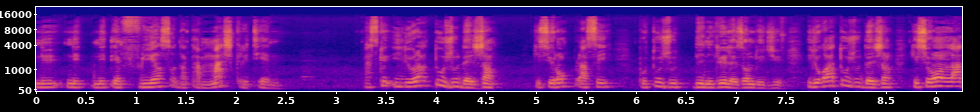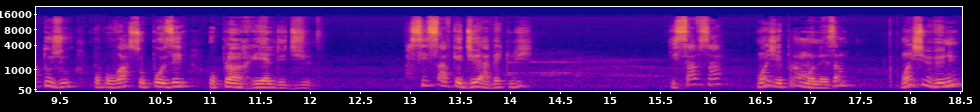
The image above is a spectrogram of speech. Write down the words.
ne, t'influence dans ta marche chrétienne. Parce qu'il y aura toujours des gens qui seront placés pour toujours dénigrer les hommes de Dieu. Il y aura toujours des gens qui seront là toujours pour pouvoir s'opposer au plan réel de Dieu. Parce qu'ils savent que Dieu est avec lui. Ils savent ça. Moi, je prends mon exemple. Moi, je suis venu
